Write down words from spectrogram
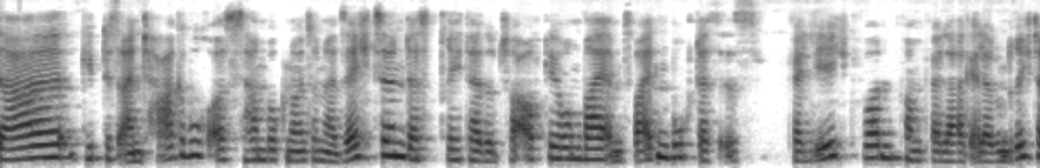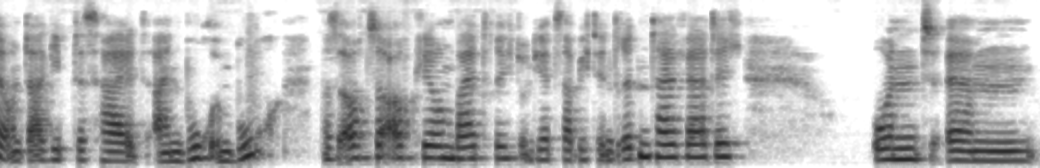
da gibt es ein Tagebuch aus Hamburg 1916, das trägt also zur Aufklärung bei. Im zweiten Buch, das ist verlegt worden vom Verlag Ellert und Richter und da gibt es halt ein Buch im Buch, was auch zur Aufklärung beiträgt. Und jetzt habe ich den dritten Teil fertig. Und ähm,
